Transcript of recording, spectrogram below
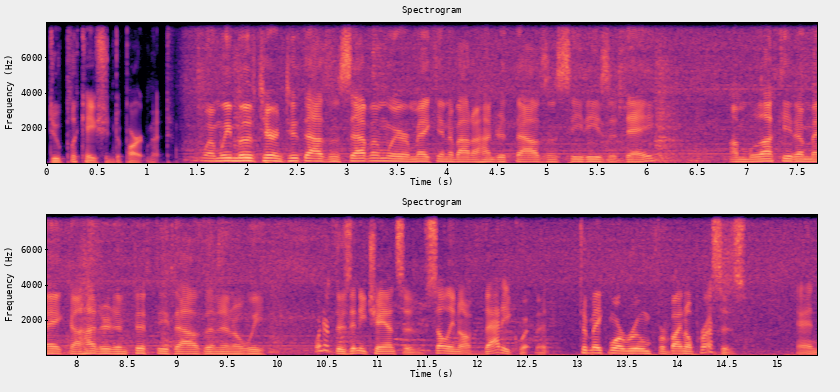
duplication department. When we moved here in 2007, we were making about 100,000 CDs a day. I'm lucky to make 150,000 in a week. Wonder if there's any chance of selling off that equipment to make more room for vinyl presses. And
